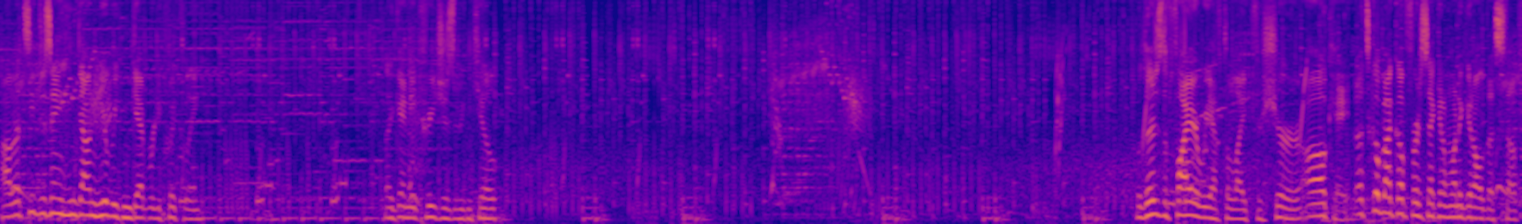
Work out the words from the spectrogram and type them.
Uh, let's see if there's anything down here we can get really quickly. Like any creatures we can kill. Well, there's the fire we have to light for sure. Okay, let's go back up for a second. I want to get all that stuff.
